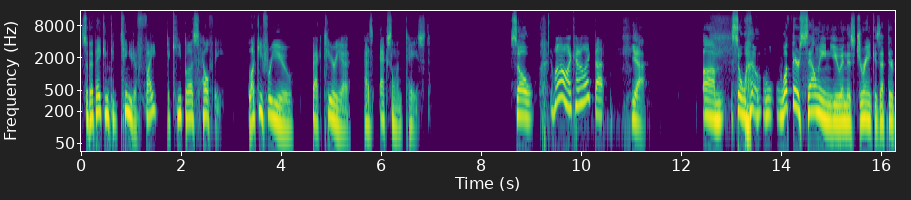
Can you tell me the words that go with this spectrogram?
so that they can continue to fight to keep us healthy. Lucky for you, bacteria has excellent taste. So, Wow, I kind of like that. yeah. Um, so what they're selling you in this drink is that there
